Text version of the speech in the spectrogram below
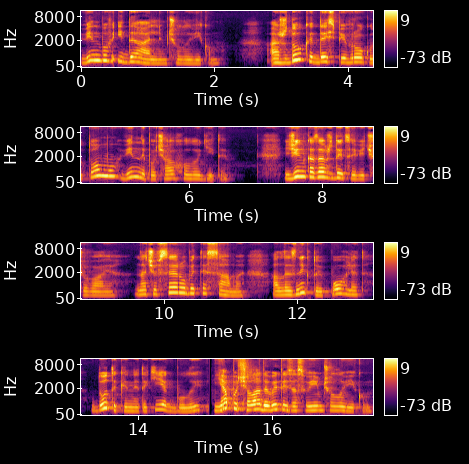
Він був ідеальним чоловіком. Аж доки десь півроку тому він не почав холодіти. Жінка завжди це відчуває, наче все робить те саме, але зник той погляд, дотики не такі, як були. Я почала дивитись за своїм чоловіком.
